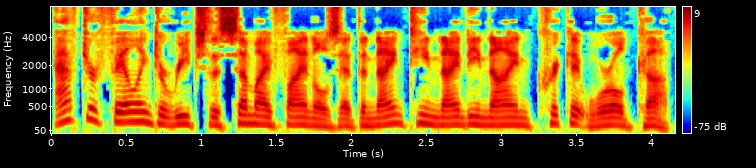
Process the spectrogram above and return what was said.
After failing to reach the semi-finals at the 1999 Cricket World Cup,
